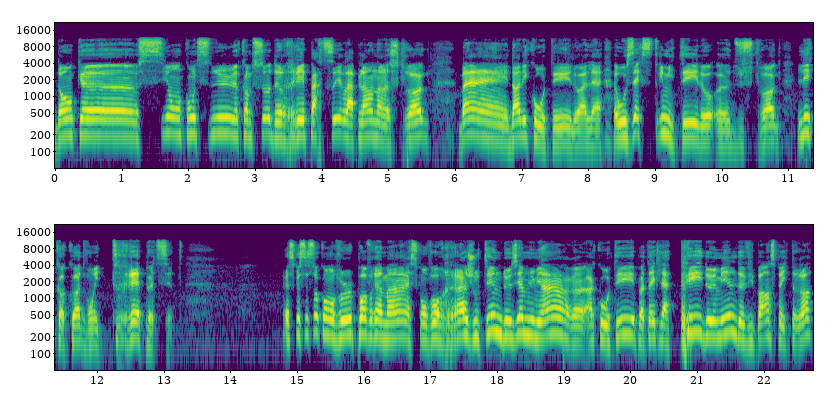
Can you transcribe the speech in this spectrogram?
Donc, euh, si on continue comme ça de répartir la plante dans le scrog, ben, dans les côtés, là, aux extrémités là, euh, du scrog, les cocottes vont être très petites. Est-ce que c'est ça qu'on veut? Pas vraiment. Est-ce qu'on va rajouter une deuxième lumière euh, à côté? Peut-être la P2000 de Vipar Spectra.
